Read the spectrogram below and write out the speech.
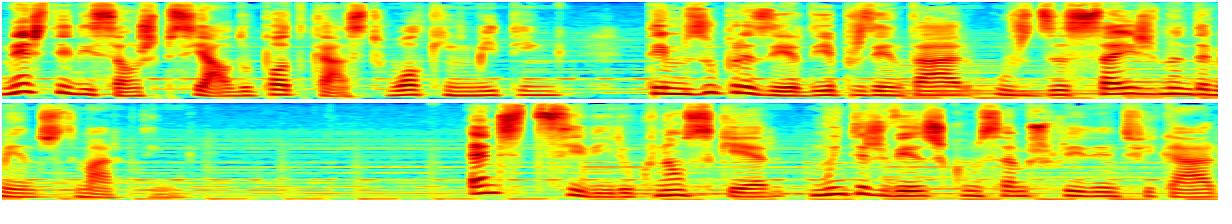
Nesta edição especial do podcast Walking Meeting, temos o prazer de apresentar os 16 mandamentos de marketing. Antes de decidir o que não se quer, muitas vezes começamos por identificar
